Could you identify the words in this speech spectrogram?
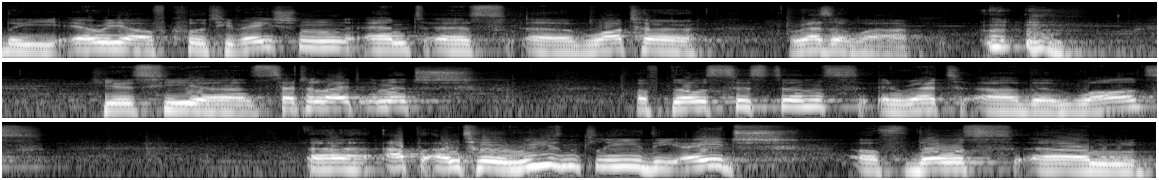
the area of cultivation and as a water reservoir. Here you see a satellite image of those systems. In red are the walls. Uh, up until recently, the age of those um,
